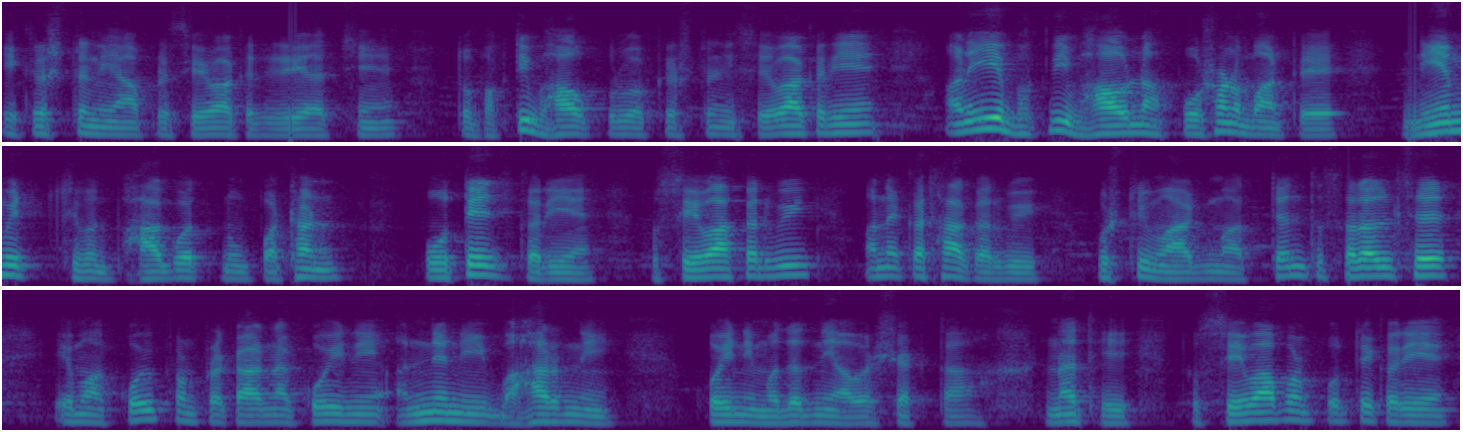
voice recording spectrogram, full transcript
એ કૃષ્ણની આપણે સેવા કરી રહ્યા છીએ. તો ભક્તિભાવપૂર્વક કૃષ્ણની સેવા કરીએ અને એ ભક્તિભાવના પોષણ માટે નિયમિત શ્રીમદ ભાગવતનું પઠન પોતે જ કરીએ. તો સેવા કરવી અને કથા કરવી પુષ્ટિ માર્ગમાં અત્યંત સરળ છે. એમાં કોઈ પણ પ્રકારના કોઈની અન્યની, બહારની કોઈની મદદની આવશ્યકતા નથી. તો સેવા પણ પોતે કરીએ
